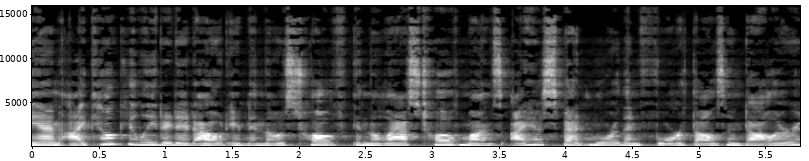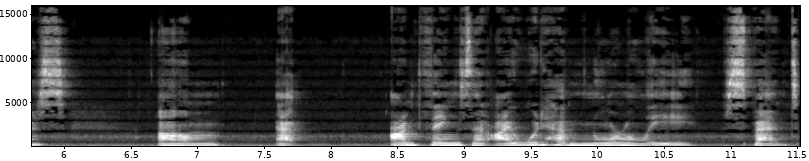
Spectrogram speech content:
And I calculated it out and in those 12 in the last 12 months I have spent more than $4,000 um, at on things that I would have normally spent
